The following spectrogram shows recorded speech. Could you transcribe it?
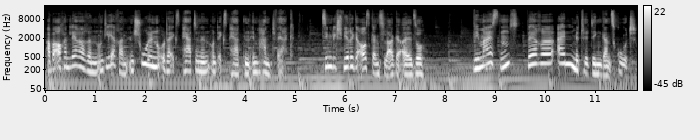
aber auch an Lehrerinnen und Lehrern in Schulen oder Expertinnen und Experten im Handwerk. Ziemlich schwierige Ausgangslage also. Wie meistens wäre ein Mittelding ganz gut.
